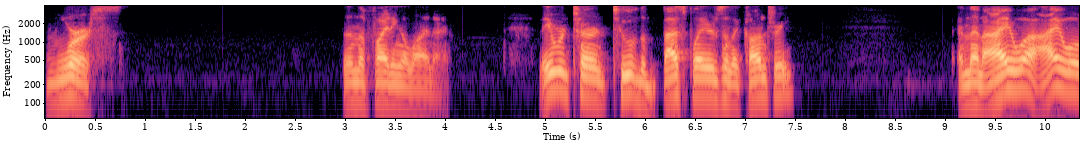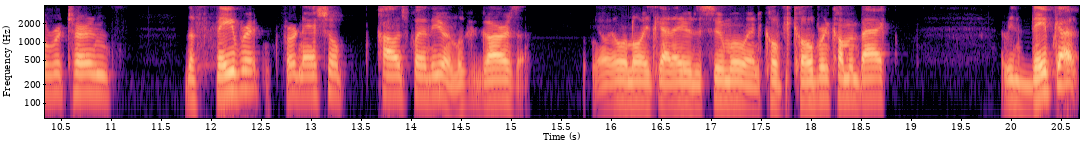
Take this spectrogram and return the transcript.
worse than the Fighting Illini. They returned two of the best players in the country. And then Iowa, Iowa returns the favorite for National College Player of the Year, and Luka Garza. You know, Illinois' got Ayo Dosunmu and Kofi Cockburn coming back. I mean, they've got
